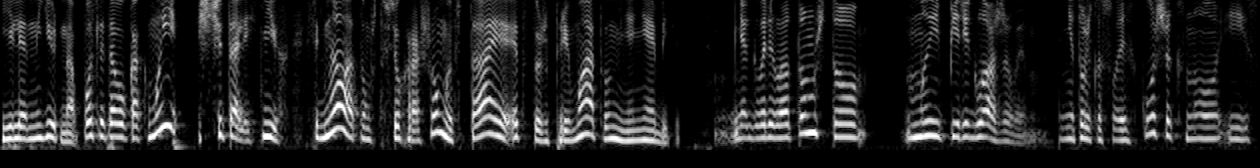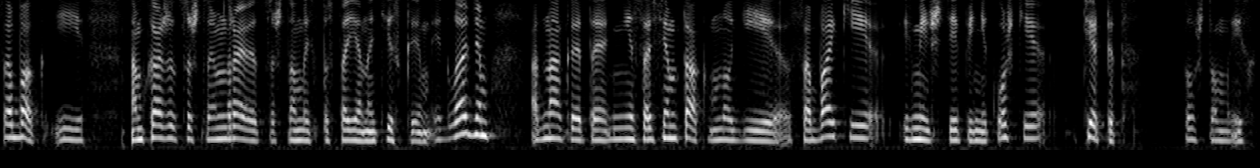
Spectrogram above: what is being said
Елена Юрьевна, после того, как мы считали с них сигнал о том, что все хорошо, мы в стае, это тоже примат, он меня не обидит. Я говорила о том, что мы переглаживаем не только своих кошек, но и собак. И нам кажется, что им нравится, что мы их постоянно тискаем и гладим. Однако это не совсем так. Многие собаки и в меньшей степени кошки терпят то, что мы их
